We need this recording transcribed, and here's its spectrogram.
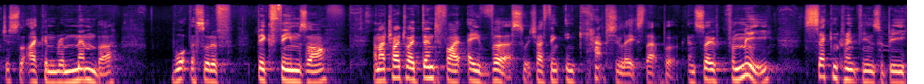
just so I can remember what the sort of big themes are. And I try to identify a verse which I think encapsulates that book. And so for me, Second Corinthians would be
